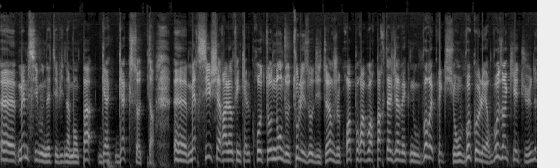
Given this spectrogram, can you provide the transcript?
euh, même si vous n'êtes évidemment pas Gaxot. Euh, merci, cher Alain Finkielkraut, au nom de tous les auditeurs, je crois, pour avoir partagé avec nous vos réflexions, vos colères, vos inquiétudes,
